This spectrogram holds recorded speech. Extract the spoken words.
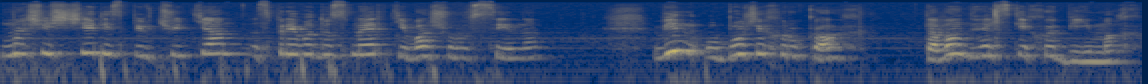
наші щирі співчуття з приводу смерті вашого сина. Він у Божих руках та в ангельських обіймах.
